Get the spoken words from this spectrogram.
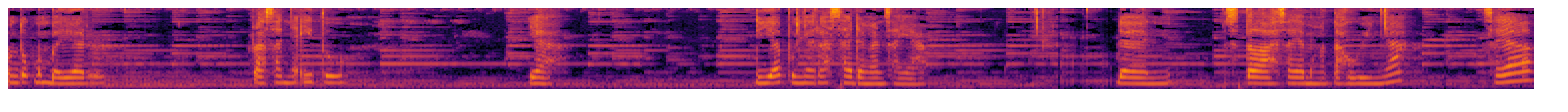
untuk membayar rasanya itu. Ya dia punya rasa dengan saya. Dan setelah saya mengetahuinya saya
